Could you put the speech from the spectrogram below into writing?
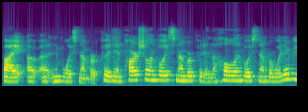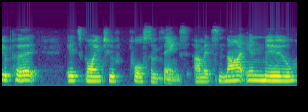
by a, an invoice number. Put in partial invoice number, put in the whole invoice number, whatever you put, it's going to pull some things. Um, it's not in new.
